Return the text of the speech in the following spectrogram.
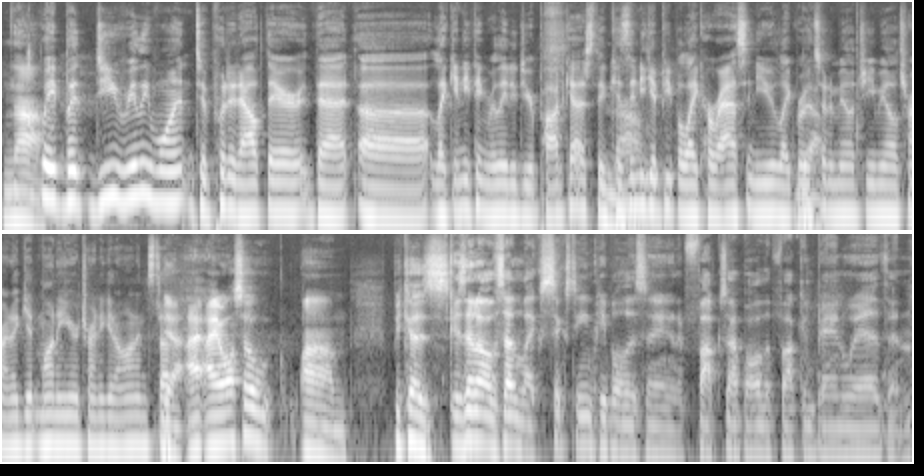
Nah. wait, but do you really want to put it out there that uh like anything related to your podcast? Because then you get people like harassing you, like Road Yeah. Soda Mail, Gmail, trying to get money or trying to get on and stuff. Yeah, I, I also um because Because then all of a sudden, like 16 people listening, and it fucks up all the fucking bandwidth. And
